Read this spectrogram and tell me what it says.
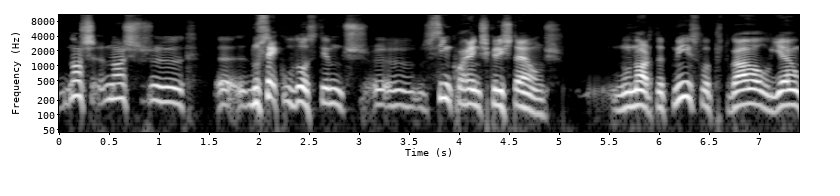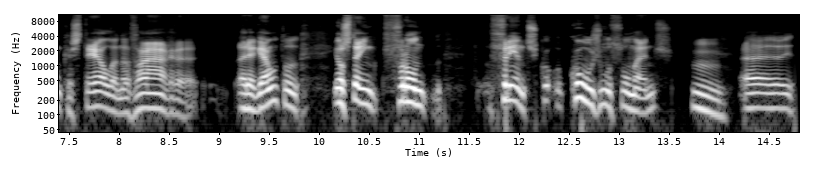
nós, nós no século XII temos cinco reinos cristãos no norte da península, Portugal, Leão, Castela, Navarra, Aragão, todo- eles têm front- frentes co- com os muçulmanos. Hum. Uh,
